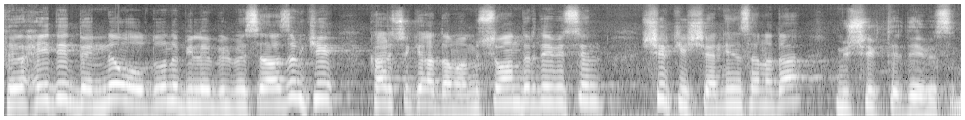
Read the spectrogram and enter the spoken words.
tevhidin de ne olduğunu bilebilmesi lazım ki karşıdaki adama Müslümandır diyebilsin, şirk işleyen insana da müşriktir diyebilsin.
